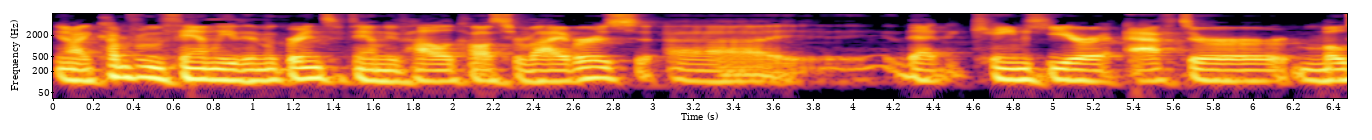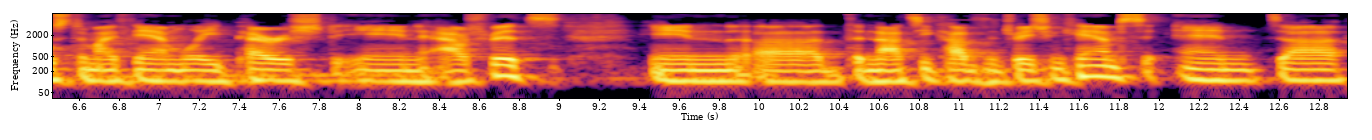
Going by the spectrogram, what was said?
You know, I come from a family of immigrants, a family of Holocaust survivors uh, that came here after most of my family perished in Auschwitz in uh, the Nazi concentration camps. And uh,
